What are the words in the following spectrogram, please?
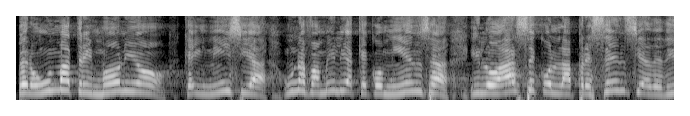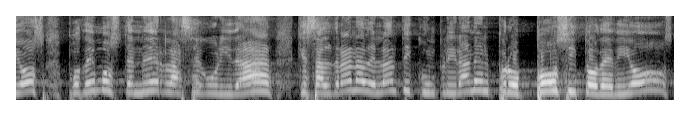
Pero un matrimonio que inicia, una familia que comienza y lo hace con la presencia de Dios, podemos tener la seguridad que saldrán adelante y cumplirán el propósito de Dios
